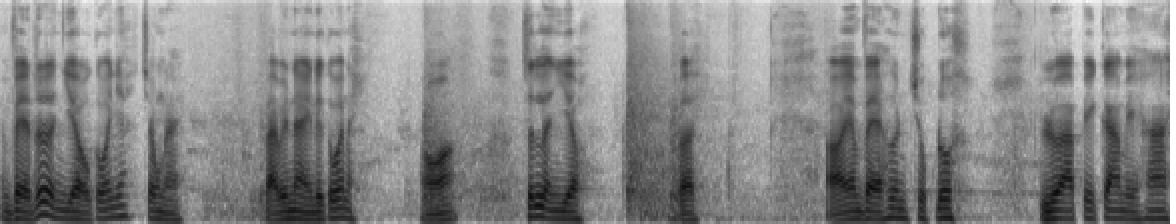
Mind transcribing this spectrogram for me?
Em về rất là nhiều các bác nhé trong này. Và bên này nữa các bác này. Đó rất là nhiều. Đây. Ờ, em về hơn chục đôi. Loa PK12 uh,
